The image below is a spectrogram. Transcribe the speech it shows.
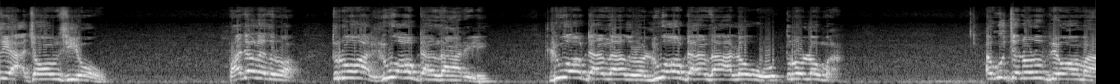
စရာအကြောင်းမရှိတော့ဘူး။ဘာကြောင့်လဲဆိုတော့သူတို့ကလူအောက်တန်းသားတွေလေလူအောက်တန်းသားဆိုတော့လူအောက်တန်းသားအလုပ်ကိုသူတို့လုပ်မှာအခုကျွန်တော်တို့ပြောရမှာ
